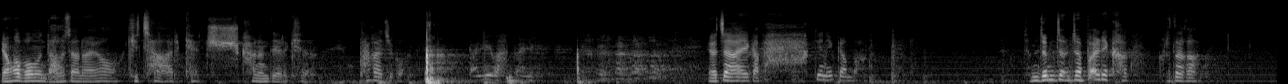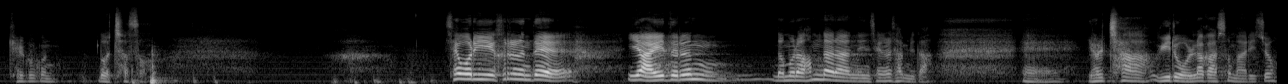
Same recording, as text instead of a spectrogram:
영화 보면 나오잖아요. 기차 이렇게 쭉 가는데 이렇게 타가지고 빨리 와 빨리. 여자아이가 막 뛰니까 막 점점 점점 빨리 가고 그러다가 결국은 놓쳐서 세월이 흐르는데 이 아이들은 너무나 험난한 인생을 삽니다. 예, 열차 위로 올라가서 말이죠.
